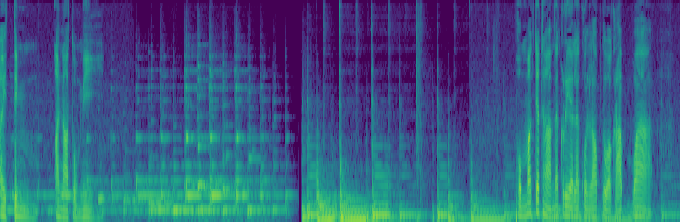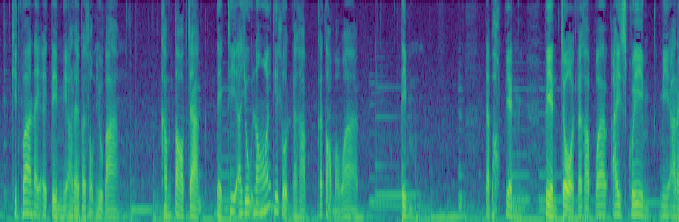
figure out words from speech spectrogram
ไอติมอนาโตมีผมมักจะถามนักเรียนและคนรอบตัวครับว่า คิดว่าในไอติมมีอะไรผสมอยู่บ้างคำตอบจากเด็กที่อายุน้อยที่สุดนะครับ ก็ตอบมาว่า ติม แต่พอเปลี่ยนเปลี่ยนโจทย์นะครับว่าไอศครีมมีอะไร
